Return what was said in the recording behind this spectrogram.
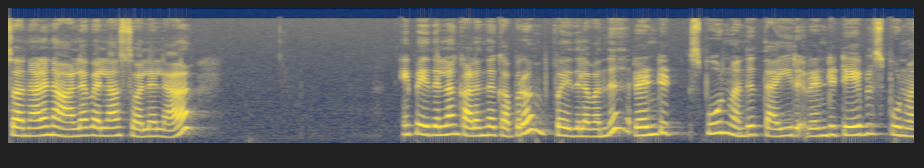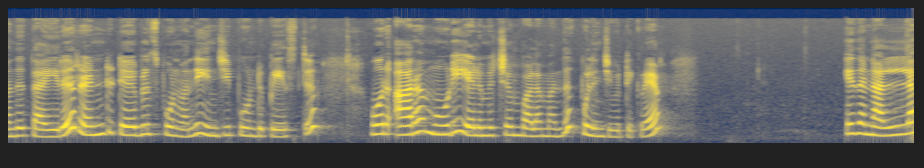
ஸோ அதனால் நான் அளவெல்லாம் சொல்லலை. இப்போ இதெல்லாம் கலந்தக்கப்புறம் இப்போ இதில் வந்து ரெண்டு ஸ்பூன் வந்து தயிர் ரெண்டு டேபிள் ஸ்பூன் வந்து தயிர் ரெண்டு டேபிள் ஸ்பூன் வந்து இஞ்சி பூண்டு பேஸ்ட்டு ஒரு அரை மூடி எலுமிச்சம்பழம் வந்து புளிஞ்சு விட்டுக்கிறேன். இதை நல்லா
